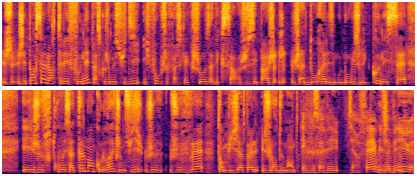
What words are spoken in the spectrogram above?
j'ai pensé à leur téléphoner parce que je me suis dit, il faut que je fasse quelque chose avec ça. Je sais pas, j'adorais les émaux de Longwy, je les connaissais et je trouvais ça tellement coloré que je me suis dit, je, je vais, tant pis, j'appelle et je leur demande. Et vous avez bien fait, vous avez eu fait.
